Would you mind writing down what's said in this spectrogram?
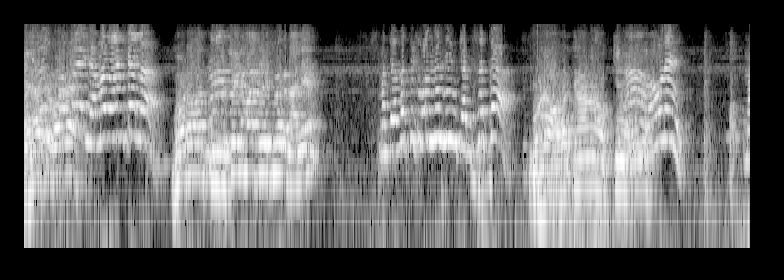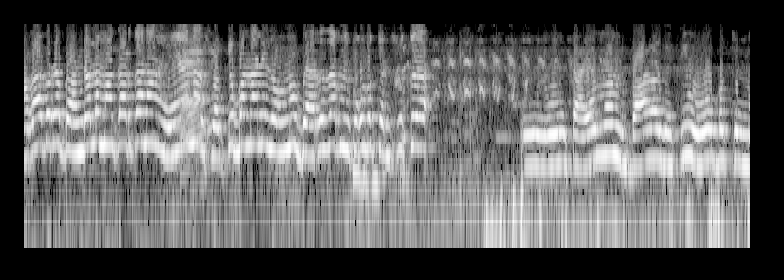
ಏನಾಯ್ತು ಗೋಡ್ರ ಗೋಡ ಮಾತು ಹೇಳ್ಬೇಕು ನಾನೇ? ಗೋಡ ಹೋಗ್ತೀನಿ ಮಗ ಬರ ಬಂಡಲ ಮಾತಾಡ್ತಾನ ಏನು ಸ್ವಚ್ಛ ಅವನು ಬ್ಯಾರೆದಾರ್ ನಿಂತ್ಕೊಂಡು ಕೆಲ್ಸಕ್ಕೆ? ಟೈಮ್ ಒಂದು ಭಾಳ ಆಗೈತಿ ಹೋಗ್ಬೇಕಿನ್ನ.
